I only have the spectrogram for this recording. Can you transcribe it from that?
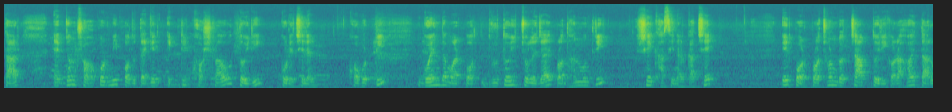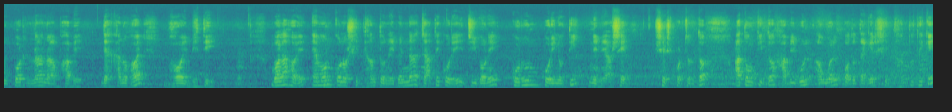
তার একজন সহকর্মী পদত্যাগের একটি খসড়াও তৈরি করেছিলেন। খবরটি গোয়েন্দা মারফত দ্রুতই চলে যায় প্রধানমন্ত্রী শেখ হাসিনার কাছে। এরপর প্রচণ্ড চাপ তৈরি করা হয়, তার উপর নানাভাবে দেখানো হয় ভয় ভীতি বলা হয়, এমন কোনো সিদ্ধান্ত নেবেন না যাতে করে জীবনে করুণ পরিণতি নেমে আসে। শেষ পর্যন্ত আতঙ্কিত হাবিবুল আউয়াল পদত্যাগের সিদ্ধান্ত থেকে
